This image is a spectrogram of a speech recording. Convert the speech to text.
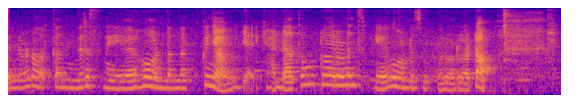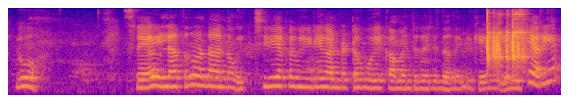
എന്നോട് അവർക്ക് എന്തൊരു സ്നേഹമുണ്ടെന്നൊക്കെ ഞാൻ വിചാരിക്കും. അല്ലാത്ത കൂട്ടുകാരോടും സ്നേഹമുണ്ട് സുക്കുവിനോട് കേട്ടോ. യോ സ്നേഹം ഇച്ചിരിയൊക്കെ വീഡിയോ കണ്ടിട്ട് പോയി കമന്റ് തരുന്നത്. എനിക്ക് എനിക്കറിയാം.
